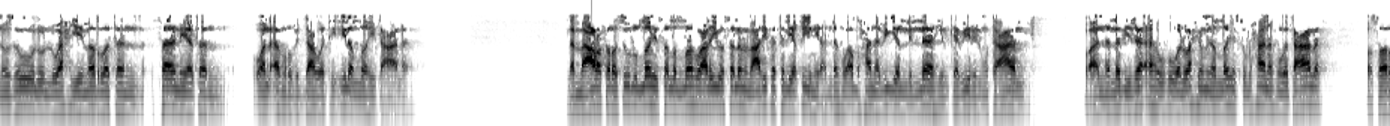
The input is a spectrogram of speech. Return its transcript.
نزول الوحي مرة ثانية والأمر بالدعوة إلى الله تعالى. لما عرف رسول الله صلى الله عليه وسلم معرفة اليقين أنه أضحى نبيا لله الكبير المتعال وأن الذي جاءه هو الوحي من الله سبحانه وتعالى وصار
